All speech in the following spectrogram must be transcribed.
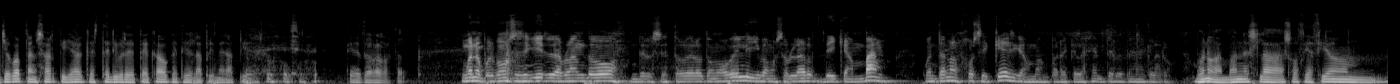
llego a pensar que ya el que esté libre de pecado que tiene la primera piedra. tiene toda la razón. Bueno, pues vamos a seguir hablando del sector del automóvil y vamos a hablar de Kanban. Cuéntanos, José, ¿qué es Kanban para que la gente lo tenga claro? Bueno, Kanban es la asociación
